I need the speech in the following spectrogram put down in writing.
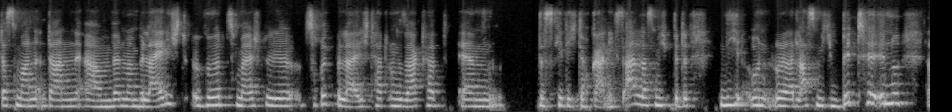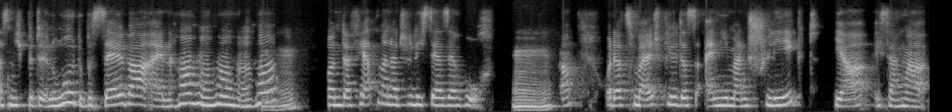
dass man dann, ähm, wenn man beleidigt wird, zum Beispiel zurückbeleidigt hat und gesagt hat, ähm, das geht dich doch gar nichts an, lass mich bitte nicht, oder lass mich bitte in, lass mich bitte in Ruhe, du bist selber ein, mhm. Und da fährt man natürlich sehr, sehr hoch. Mhm. Ja? Oder zum Beispiel, dass ein jemand schlägt. Ja, ich sag mal,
